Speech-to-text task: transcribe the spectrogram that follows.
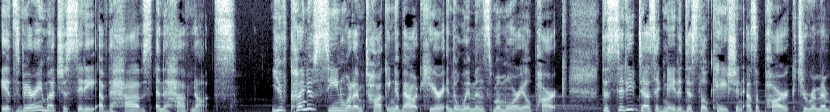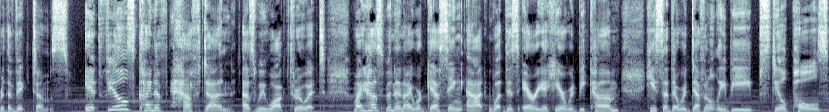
It's very much a city of the haves and the have nots. You've kind of seen what I'm talking about here in the Women's Memorial Park. The city designated this location as a park to remember the victims. It feels kind of half done as we walk through it. My husband and I were guessing at what this area here would become. He said there would definitely be steel poles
